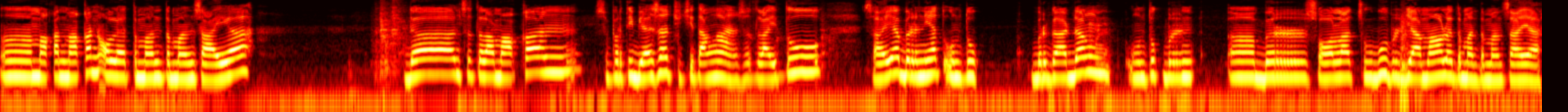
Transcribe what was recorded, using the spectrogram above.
hmm, makan-makan hmm, oleh teman-teman saya. Dan setelah makan seperti biasa cuci tangan. Setelah itu saya berniat untuk bergadang untuk ber, uh, bersolat subuh berjamaah oleh teman-teman saya.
